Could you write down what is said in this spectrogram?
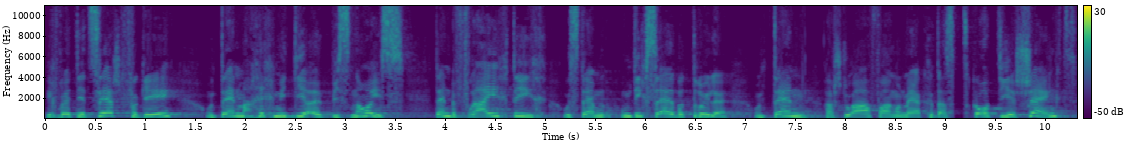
ich will dir zuerst vergehen und dann mache ich mit dir etwas Neues. Dann befreie ich dich aus dem, um dich selber zu drüllen. Und dann kannst du anfangen und merken, dass Gott dir schenkt,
